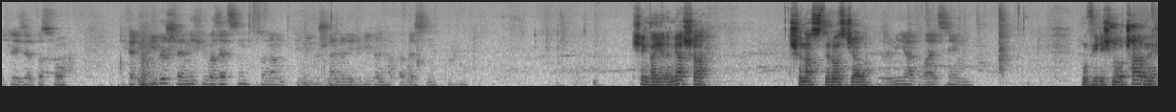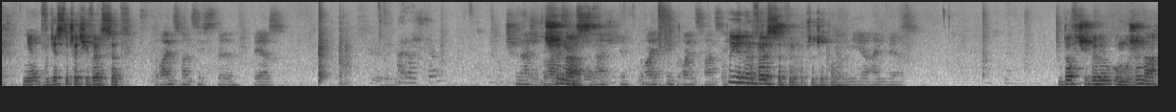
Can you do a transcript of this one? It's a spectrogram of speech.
Ich lese etwas vor. Ich werde die Bibelstellen nicht übersetzen, sondern die Bibelstellen, wenn ihr die Bibeln habt, am besten. Księga Jeremiasza, 13 rozdział. Jeremia 13, Mówiliśmy o czarnych, nie? 23 werset. 23. Vers. 13, 13. 13, 13, 23. To jeden werset tylko przeczytam. Dowcip był o murzynach,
